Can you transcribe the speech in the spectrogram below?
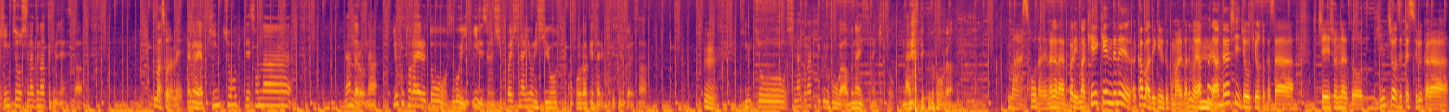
緊張しなくなってくるじゃないですか。うんまあそうだね。だからやっぱ緊張ってそんななんだろうな。よく捉えるとすごいいいですよね。失敗しないようにしようって心がけたりもできるからさ。うん緊張しなくなってくる方が危ないですよねきっと。慣れてくる方が。まあそうだね。だからやっぱりまあ経験でね。カバーできるとこもあればでもやっぱり新しい状況とかさ、シチュエーションになると緊張は絶対するから。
